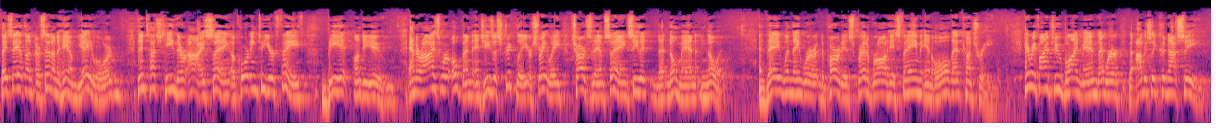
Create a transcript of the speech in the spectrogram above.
They saith or said unto him, Yea, Lord. Then touched he their eyes, saying, According to your faith be it unto you. And their eyes were opened, and Jesus strictly or straightly charged them, saying, See that, that no man know it. And they, when they were departed, spread abroad his fame in all that country. Here we find two blind men that were that obviously could not see.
